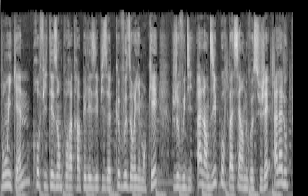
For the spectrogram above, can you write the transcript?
Bon week-end, profitez-en pour rattraper les épisodes que vous auriez manqués. Je vous dis à lundi pour passer un nouveau sujet à La Loupe.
